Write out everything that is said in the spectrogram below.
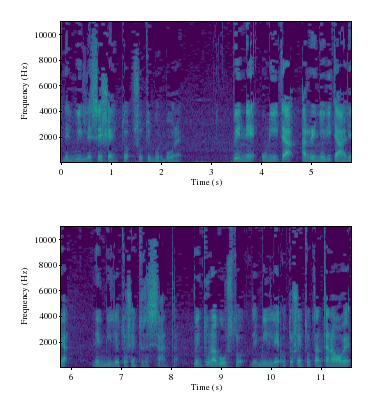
nel 1600 sotto il Borbone. Venne unita al Regno d'Italia nel 1860. Il 21 agosto del 1889,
